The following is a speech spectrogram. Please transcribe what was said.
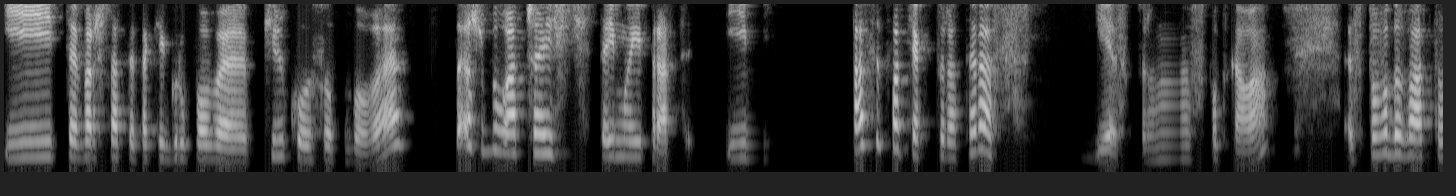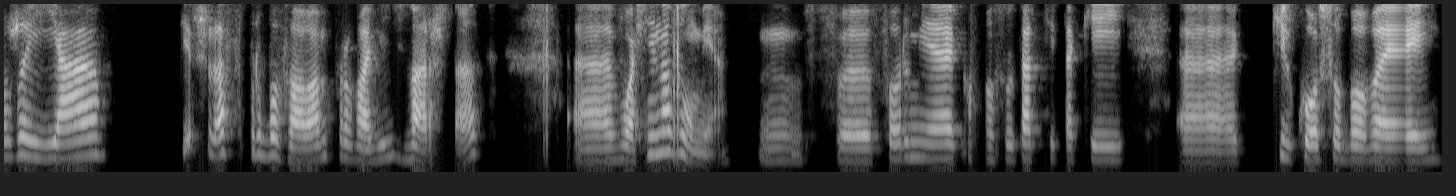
I te warsztaty takie grupowe, kilkuosobowe, też była część tej mojej pracy. I ta sytuacja, która teraz jest, która nas spotkała, spowodowała to, że ja pierwszy raz spróbowałam prowadzić warsztat e, właśnie na Zoomie w formie konsultacji takiej e, kilkuosobowej,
